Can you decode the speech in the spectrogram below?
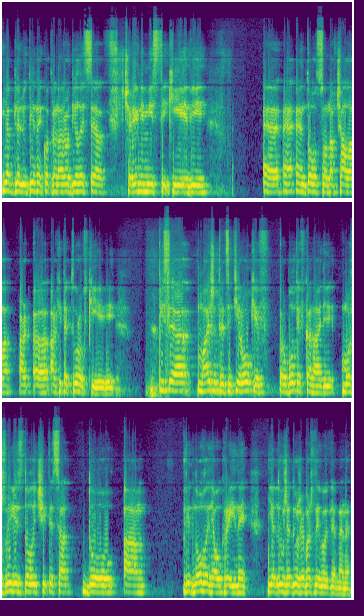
як для людини, яка народилася в чарівному місті Києві, е, е, and also навчала ар- е, архітектуру в Києві. Після майже 30 років роботи в Канаді можливість долучитися до а, відновлення України є дуже дуже важливою для мене.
